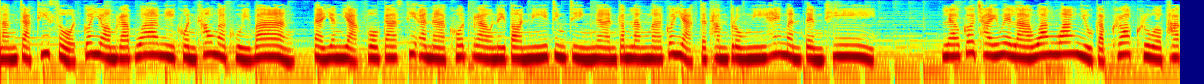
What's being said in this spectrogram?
หลังจากที่โสดก็ยอมรับว่ามีคนเข้ามาคุยบ้างแต่ยังอยากโฟกัสที่อนาคตเราในตอนนี้จริง ๆ งานกำลังมาก็อยากจะทำตรงนี้ให้มันเต็มที่ แล้วก็ใช้เวลาว่างๆอยู่กับครอบครัวพัก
